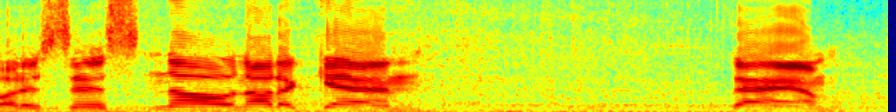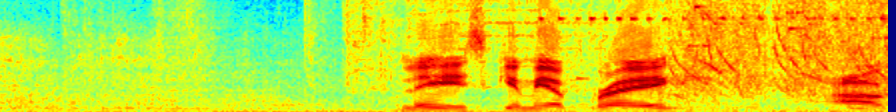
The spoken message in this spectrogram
What is this? No, not again. Damn. Please, give me a break. Oh.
